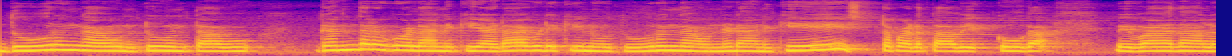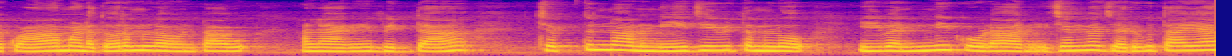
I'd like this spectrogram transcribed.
దూరంగా ఉంటూ ఉంటావు. గందరగోళానికి అడావిడికి నువ్వు దూరంగా ఉండడానికే ఇష్టపడతావు ఎక్కువగా. వివాదాలకు ఆమడ దూరంలో ఉంటావు. అలాగే బిడ్డ చెప్తున్నాను నీ జీవితంలో ఇవన్నీ కూడా నిజంగా జరుగుతాయా?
